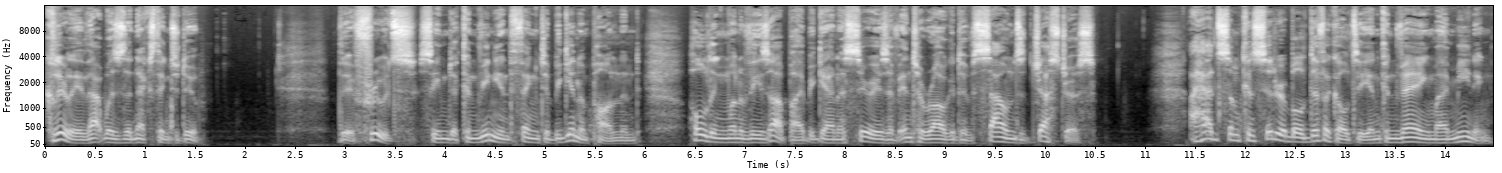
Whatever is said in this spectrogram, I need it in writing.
Clearly, that was the next thing to do. The fruits seemed a convenient thing to begin upon, and holding one of these up, I began a series of interrogative sounds and gestures. I had some considerable difficulty in conveying my meaning.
